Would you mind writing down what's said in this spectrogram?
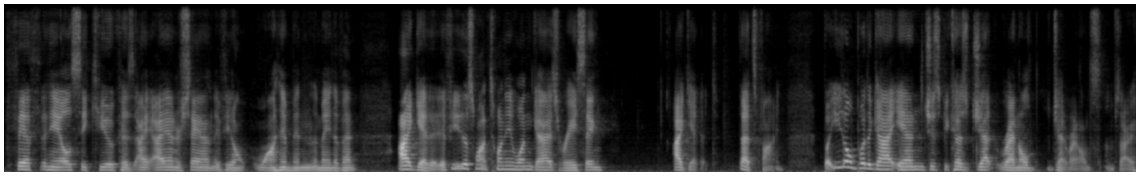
fifth in the LCQ, because I, I understand if you don't want him in the main event, I get it. If you just want 21 guys racing, I get it. That's fine. But you don't put a guy in just because Jet Reynolds, Jet Reynolds, I'm sorry,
